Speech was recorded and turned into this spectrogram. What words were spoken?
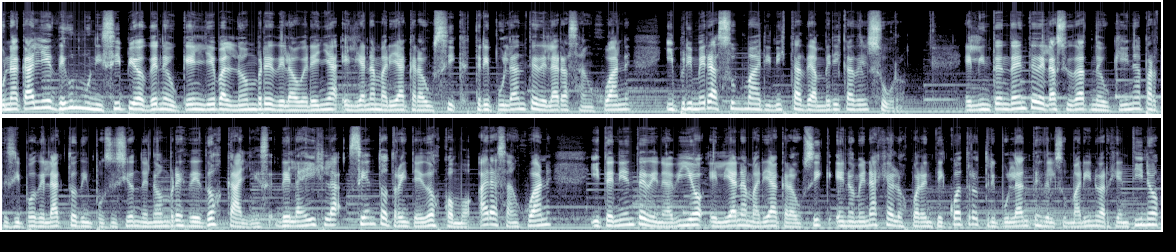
Una calle de un municipio de Neuquén lleva el nombre de la obereña Eliana María Krausik, tripulante del Ara San Juan y primera submarinista de América del Sur. El intendente de la ciudad neuquina participó del acto de imposición de nombres de dos calles de la isla 132 como Ara San Juan y teniente de navío Eliana María Krausik en homenaje a los 44 tripulantes del submarino argentino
